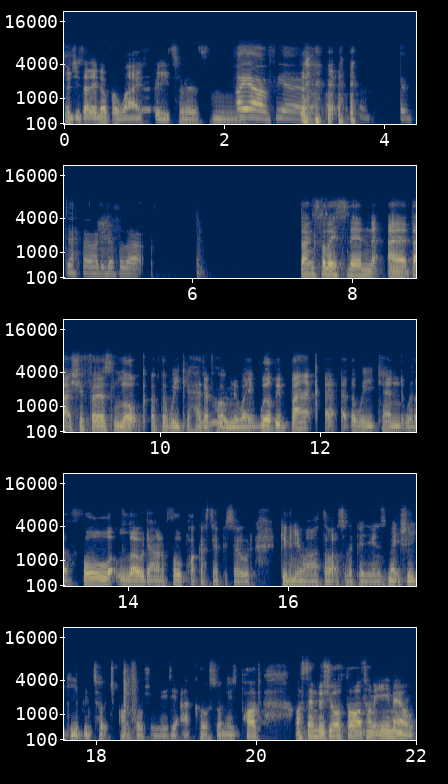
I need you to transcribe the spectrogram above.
and she's had enough of wife beaters. and- I have, yeah. I've defo had enough of that. Thanks for listening. Uh, that's your first look of the week ahead of Home and Away. We'll be back at the weekend with a full lowdown, a full podcast episode, giving you our thoughts and opinions. Make sure you keep in touch on social media at Coastal News Pod or send us your thoughts on email,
